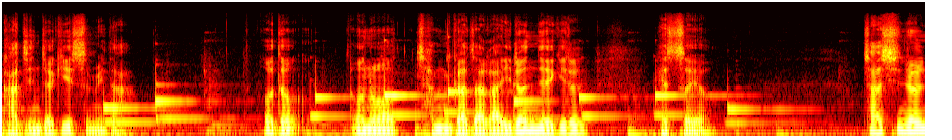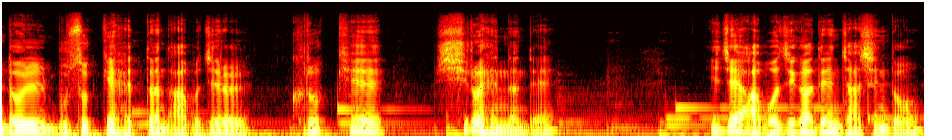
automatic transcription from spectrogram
가진 적이 있습니다. 어느, 어느 참가자가 이런 얘기를 했어요. 자신을 늘 무섭게 했던 아버지를 그렇게 싫어했는데 이제 아버지가 된 자신도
